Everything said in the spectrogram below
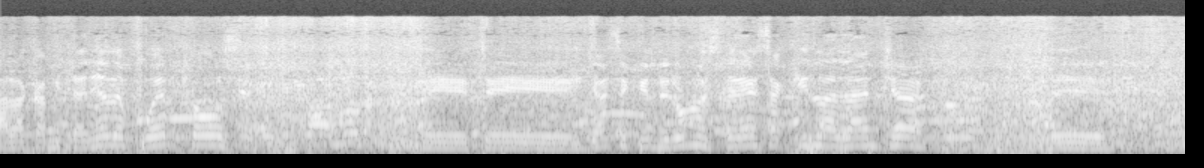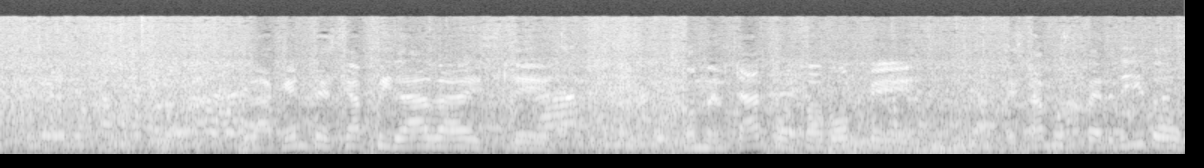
a la Capitanía de Puertos. Este, ya se generó un estrés aquí en la lancha. Eh, la gente está apilada, este, comentar por favor que estamos perdidos,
